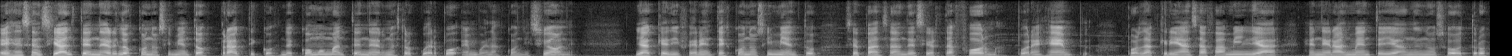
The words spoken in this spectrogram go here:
Es esencial tener los conocimientos prácticos de cómo mantener nuestro cuerpo en buenas condiciones, ya que diferentes conocimientos se pasan de cierta forma. Por ejemplo, por la crianza familiar generalmente llegan en nosotros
